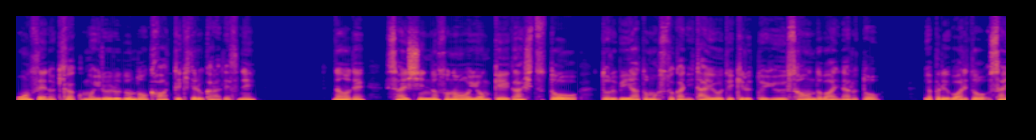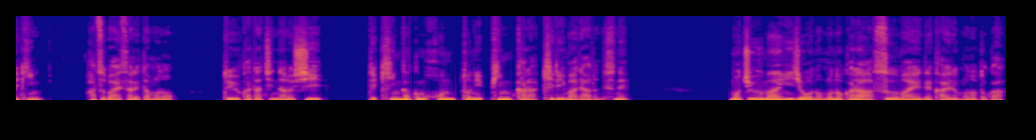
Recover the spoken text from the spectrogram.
音声の規格もいろいろどんどん変わってきてるからですね。なので、最新のその 4K 画質とドルビーアトモスとかに対応できるというサウンドバーになると、やっぱり割と最近発売されたものという形になるし、で、金額も本当にピンからキリまであるんですね。もう10万以上のものから数万円で買えるものとか、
